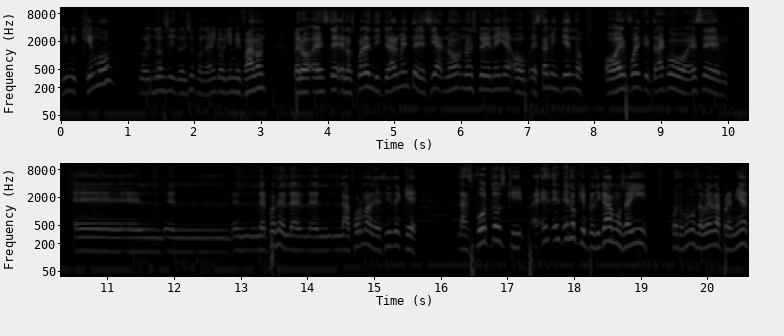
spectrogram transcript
Jimmy Kimmel, no sé si lo hizo con, con Jimmy Fallon, pero este en los cuales literalmente decía, "No, no estoy en ella" o está mintiendo o él fue el que trajo ese eh, el, pues, la forma de decir de que las fotos que es, es, lo que platicábamos ahí cuando fuimos a ver la premier.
